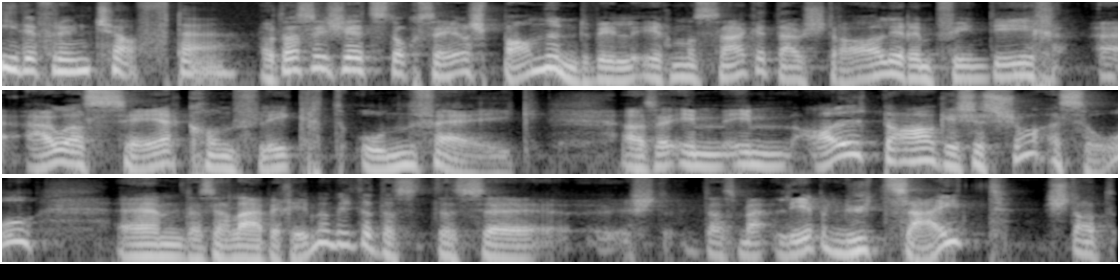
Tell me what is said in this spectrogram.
in den Freundschaften. das ist jetzt doch sehr spannend, weil ich muss sagen, die Australier empfinde ich äh, auch als sehr konfliktunfähig. Also im, im Alltag ist es schon so, ähm, das erlebe ich immer wieder, dass, dass, äh, dass man lieber nichts sagt, statt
